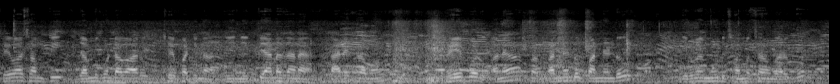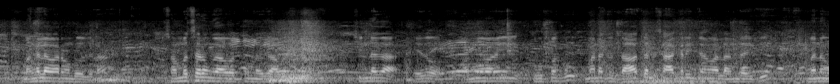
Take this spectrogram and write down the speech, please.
సేవా సమితి జమ్మికుంట వారు చేపట్టిన ఈ నిత్యాన్నదాన కార్యక్రమం రేపడు అనగా పన్నెండు పన్నెండు ఇరవై మూడు సంవత్సరం వరకు మంగళవారం రోజున సంవత్సరం కావతున్నది కాబట్టి చిన్నగా ఏదో అమ్మవారి కృపకు మనకు దాతలు సహకరించిన వాళ్ళందరికీ మనం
